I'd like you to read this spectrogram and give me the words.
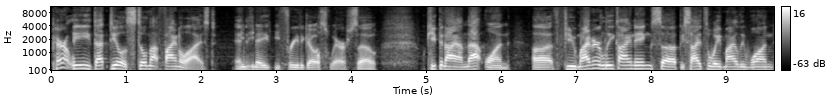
apparently that deal is still not finalized, and he may be free to go elsewhere. So keep an eye on that one. A uh, few minor league signings uh, besides the Wade Miley one.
